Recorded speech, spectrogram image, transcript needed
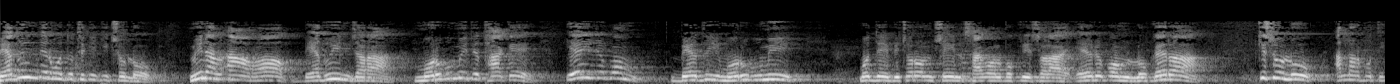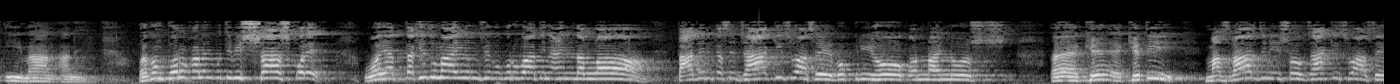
বেদুইনদের মধ্য থেকে কিছু লোক মিনাল আরব বেদুইন যারা মরুভূমিতে থাকে এই রকম বেদুই মরুভূমি মধ্যে বিচরণশীল ছাগল, বকরি চড়ায় এরকম লোকেরা কিছু লোক আল্লাহর প্রতি ইমান আনে এবং পরকালের প্রতি বিশ্বাস করে তাদের কাছে যা কিছু আছে, বকরি হোক, অন্যান্য খেতি, মাজরার জিনিস হোক, যা কিছু আছে,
